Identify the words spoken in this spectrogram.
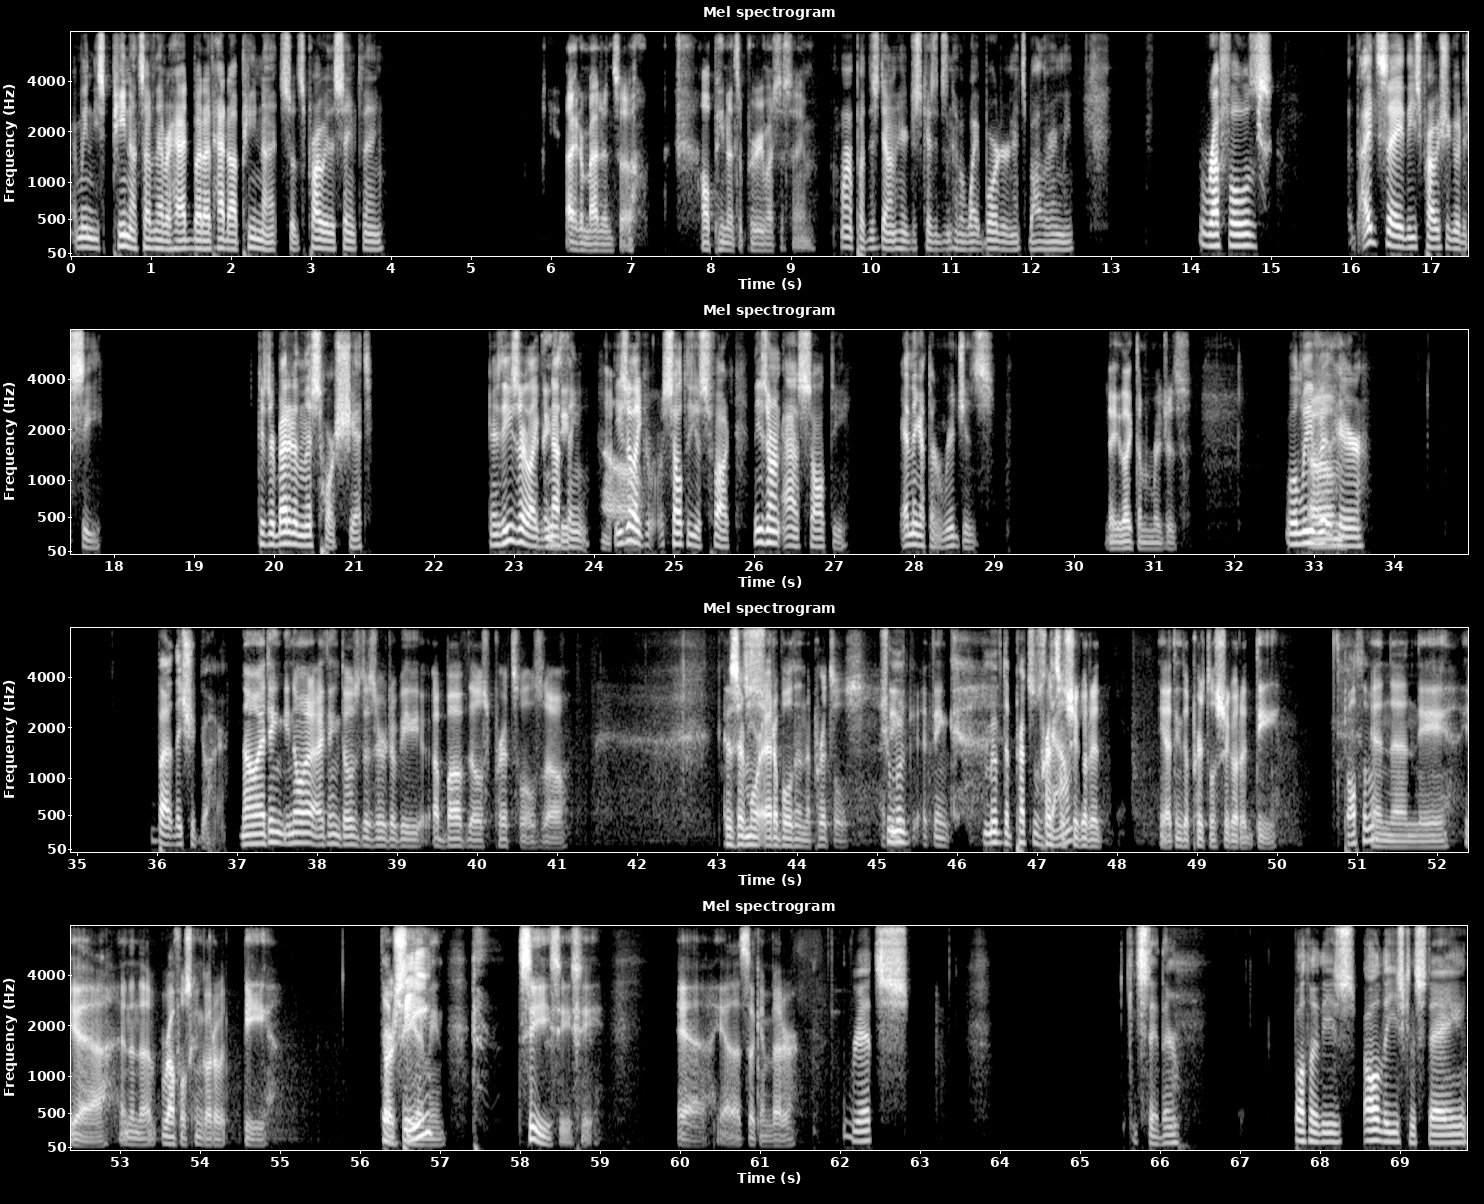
I mean, these peanuts I've never had, but I've had a peanut, so it's probably the same thing. I'd imagine so. All peanuts are pretty much the same. I want to put this down here just because it doesn't have a white border and it's bothering me. Ruffles. I'd say these probably should go to C. Because they're better than this horse shit. Because these are like nothing. These are like salty as fuck. These aren't as salty. And they got the ridges. yeah, you like them ridges. We'll leave it Um, here. But they should go higher. No, I think you know what? I think those deserve to be above those pretzels, though, because they're more edible than the pretzels. I Should move- think, I think Move the pretzels, pretzels down. should go to. Yeah, I think the pretzels should go to D, Both of them? and then the yeah, and then the ruffles can go to B The or C. I B? mean, C, C, C. Yeah, yeah, that's looking better. Ritz can stay there. Both of these, all these can stay.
